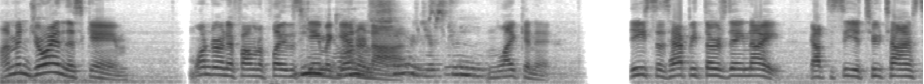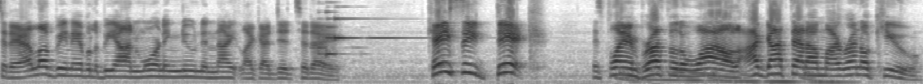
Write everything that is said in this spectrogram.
I'm enjoying this game. I'm wondering if I'm gonna play this game again or not. Shared your stream. I'm liking it. D says, Happy Thursday night. Got to see you two times today. I love being able to be on morning, noon, and night like I did today. Casey Dick is playing Breath of the Wild. I got that on my rental queue.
